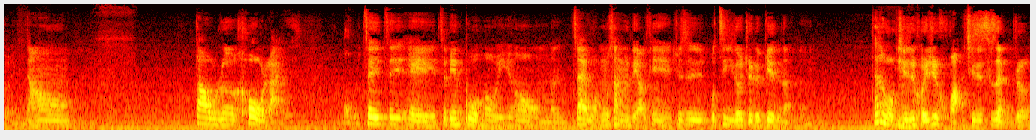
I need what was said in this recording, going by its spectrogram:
对，然后到了后来，这这诶这边过后以后，我们在网络上的聊天，也就是我自己都觉得变冷了。但是我其实回去滑，嗯、其实是很热，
